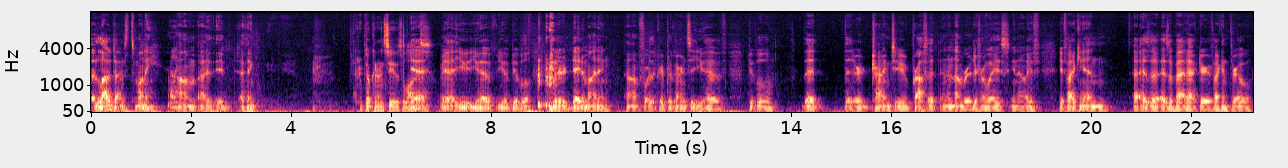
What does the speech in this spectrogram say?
a lot of times it's money. Really? Um, I, it, I think Cryptocurrency is a lot. Yeah, yeah. You you have you have people that are data mining um, for the cryptocurrency. You have people that that are trying to profit in a number of different ways. You know, if if I can, uh, as a as a bad actor, if I can throw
